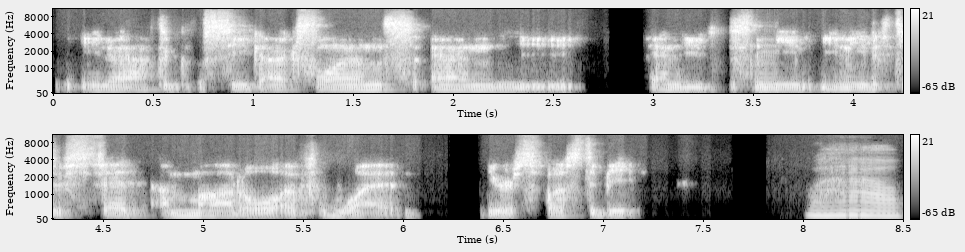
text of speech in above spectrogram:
you know have to seek excellence, and you, and you just need you needed to fit a model of what you're supposed to be. Wow.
